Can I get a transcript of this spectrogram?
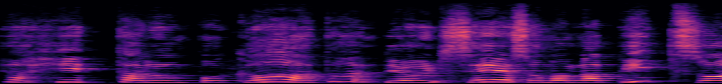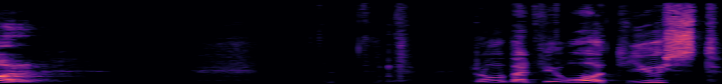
Jag hittade dem på gatan, Björn! Se så många pizzor! Robert, vi åt just!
